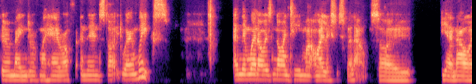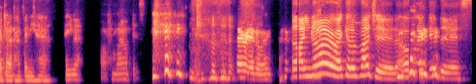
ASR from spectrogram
the remainder of my hair off and then started wearing wigs. And then when I was 19, my eyelashes fell out. So yeah, now I don't have any hair anywhere apart from my armpits. Very annoying. I know, I can imagine. Oh my goodness.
